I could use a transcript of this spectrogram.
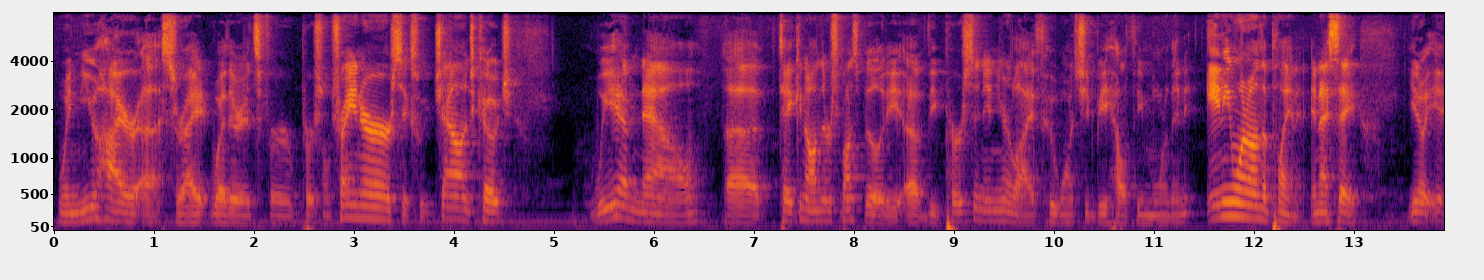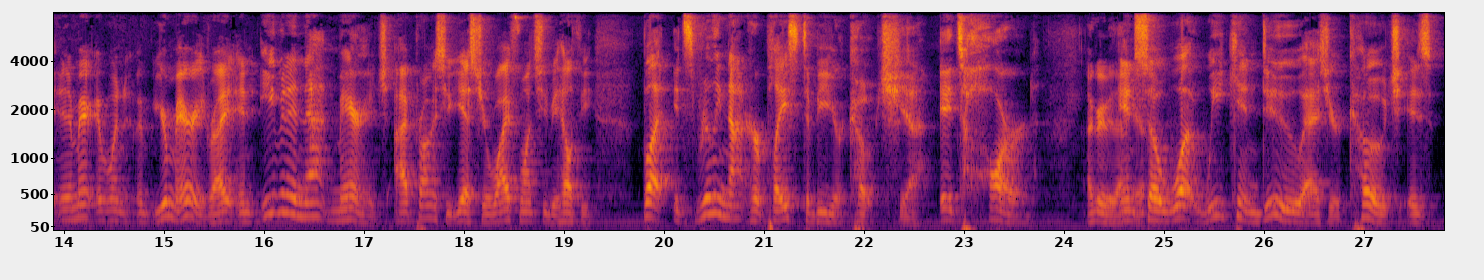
when you hire us, right, whether it's for personal trainer, six week challenge coach, we have now uh, taken on the responsibility of the person in your life who wants you to be healthy more than anyone on the planet. And I say, you know, in, in, when you're married, right, and even in that marriage, I promise you, yes, your wife wants you to be healthy, but it's really not her place to be your coach. Yeah, it's hard. I agree with that. And so, what we can do as your coach is,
